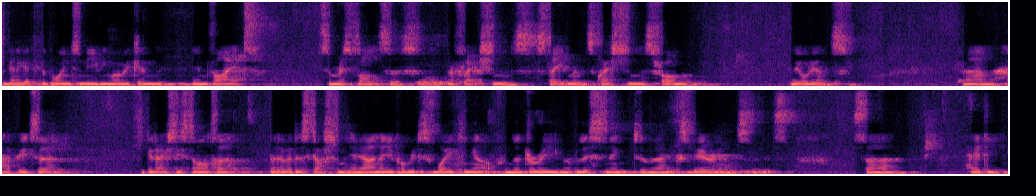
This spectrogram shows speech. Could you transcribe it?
We're going to get to the point in the evening where we can invite some responses, reflections, statements, questions from the audience. Um, happy to, you could actually start a bit of a discussion here. I know you're probably just waking up from the dream of listening to the experience. It's, it's uh, heady.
